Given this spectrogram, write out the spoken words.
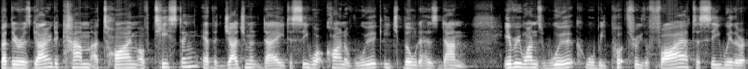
But there is going to come a time of testing at the judgment day to see what kind of work each builder has done. Everyone's work will be put through the fire to see whether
